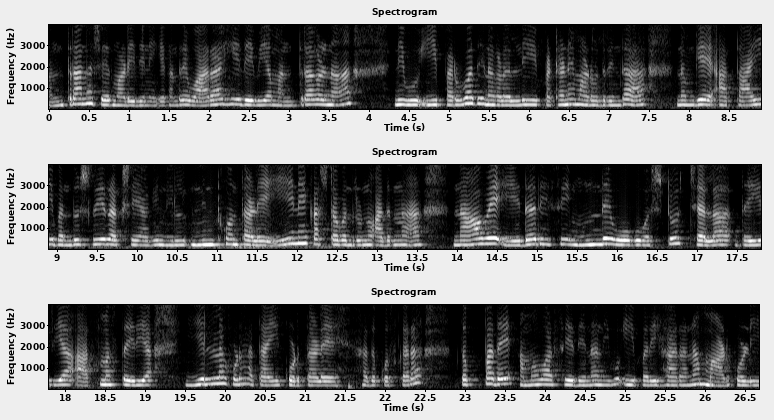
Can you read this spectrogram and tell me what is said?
ಮಂತ್ರನ ಶೇರ್ ಮಾಡಿದ್ದೀನಿ. ಯಾಕಂದರೆ ವಾರಾಹಿ ದೇವಿಯ ಮಂತ್ರಗಳನ್ನ ನೀವು ಈ ಪರ್ವ ದಿನಗಳಲ್ಲಿ ಪಠಣೆ ಮಾಡೋದ್ರಿಂದ ನಮಗೆ ಆ ತಾಯಿ ಬಂದು ಶ್ರೀರಕ್ಷೆಯಾಗಿ ನಿಲ್, ನಿಂತ್ಕೊತಾಳೆ. ಏನೇ ಕಷ್ಟ ಬಂದ್ರೂ ಅದನ್ನು ನಾವೇ ಎದರಿಸಿ ಮುಂದೆ ಹೋಗುವಷ್ಟು ಛಲ, ಧೈರ್ಯ, ಆತ್ಮಸ್ಥೈರ್ಯ ಎಲ್ಲ ಕೂಡ ಆ ತಾಯಿ ಕೊಡ್ತಾಳೆ. ಅದಕ್ಕೋಸ್ಕರ ತಪ್ಪದೆ ಅಮಾವಾಸ್ಯೆ ದಿನ ನೀವು ಈ ಪರಿಹಾರನ ಮಾಡಿಕೊಳ್ಳಿ.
